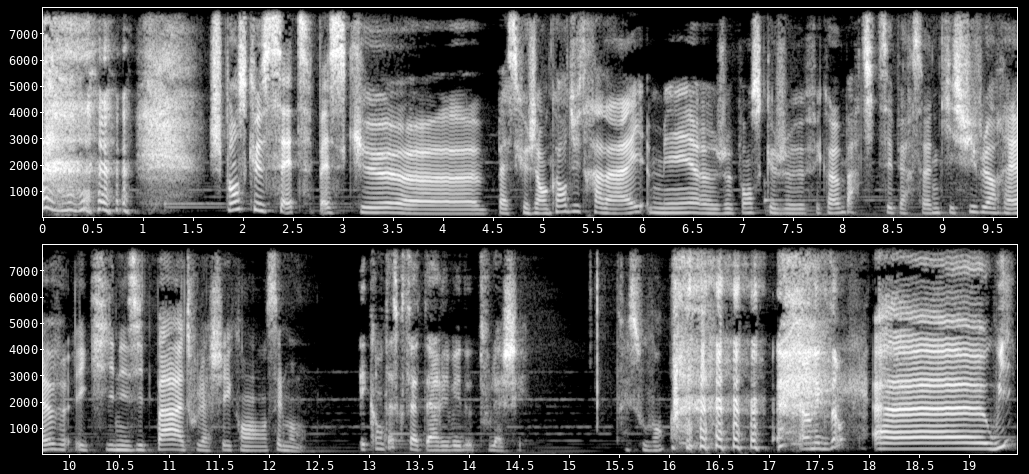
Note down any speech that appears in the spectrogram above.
Je pense que 7 parce que euh, parce que j'ai encore du travail, mais euh, je pense que je fais quand même partie de ces personnes qui suivent leurs rêves et qui n'hésitent pas à tout lâcher quand c'est le moment. Et quand est-ce que ça t'est arrivé de tout lâcher? Très souvent. Un exemple? Euh, oui,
